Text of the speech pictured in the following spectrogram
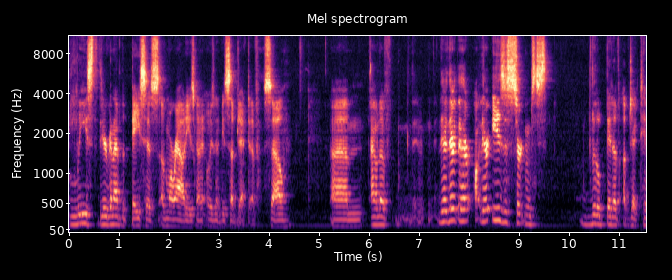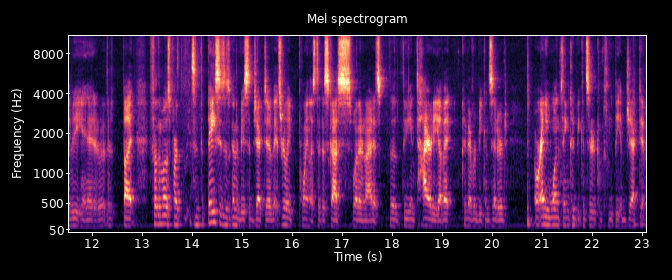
least, you're gonna have the basis of morality is gonna always gonna be subjective. So um, I don't know if there there there there is a certain little bit of objectivity in it, but for the most part, since the basis is going to be subjective, it's really pointless to discuss whether or not it's the, the entirety of it could ever be considered, or any one thing could be considered completely objective.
